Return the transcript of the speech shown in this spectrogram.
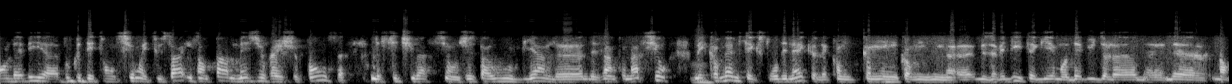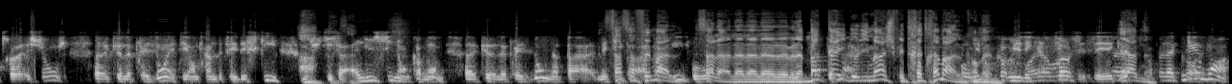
enlevé euh, beaucoup des tensions et tout ça. Ils n'ont pas mesuré, je pense, la situation. Je sais pas où bien le- les informations, mais quand même, c'est extraordinaire que, comme, comme, comme euh, vous avez dit, Guillaume, au début de le- le- le- notre échange, euh, que le président était en train de faire des skis. Ah. Je trouve ça hallucinant quand même euh, que le président n'a pas. Ça, ça pas fait mal. Pour- Ça, la, la, la, la, Ça bataille de l'image fait très très mal au quand même. Ouais, c'est- c'est Yann. Néanmoins,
